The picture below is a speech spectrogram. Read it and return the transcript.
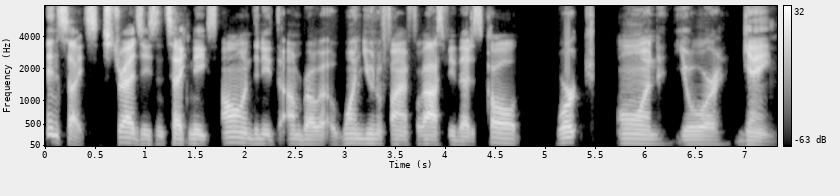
insights, strategies, and techniques all underneath the umbrella of one unifying philosophy that is called work on your game.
